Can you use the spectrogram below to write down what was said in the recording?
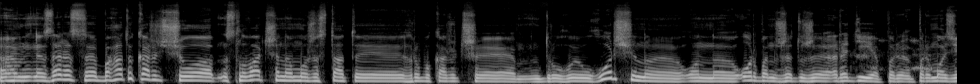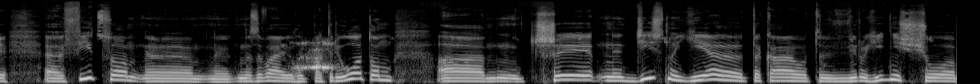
Ем, Зараз е, багато кажуть, що Словаччина може стати, грубо кажучи, другою Угорщиною. Он е, Орбан вже дуже радіє пере- перемозі е, Фіцо, називає його патріотом. Чи дійсно є така от вірогідність, що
